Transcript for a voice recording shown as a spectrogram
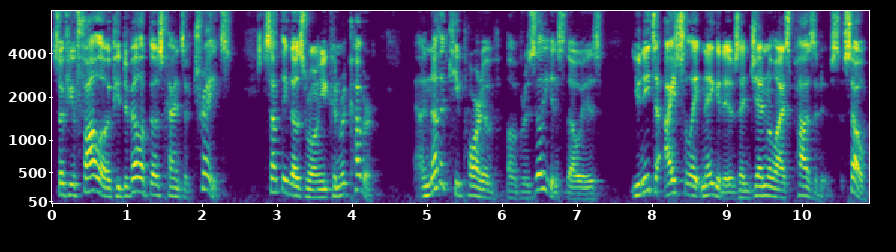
So if you follow, if you develop those kinds of traits, something goes wrong, you can recover. Another key part of, of resilience, though, is you need to isolate negatives and generalize positives. So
